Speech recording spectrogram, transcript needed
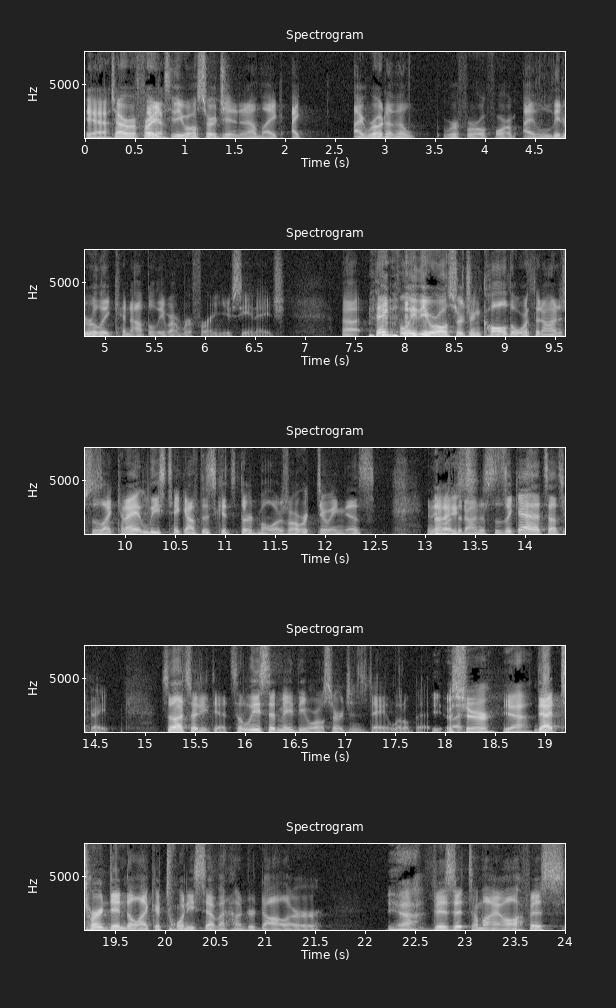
yeah. So I referred yeah. it to the oral surgeon, and I'm like, I, I wrote on the referral form, I literally cannot believe I'm referring you CNH. Uh, thankfully, the oral surgeon called the orthodontist. Was like, "Can I at least take out this kid's third molars while we're doing this?" And the Nice. orthodontist was like, "Yeah, that sounds great." So that's what he did. So at least it made the oral surgeon's day a little bit. But Sure. Yeah. That turned into like a twenty seven hundred dollar Yeah. visit to my office.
